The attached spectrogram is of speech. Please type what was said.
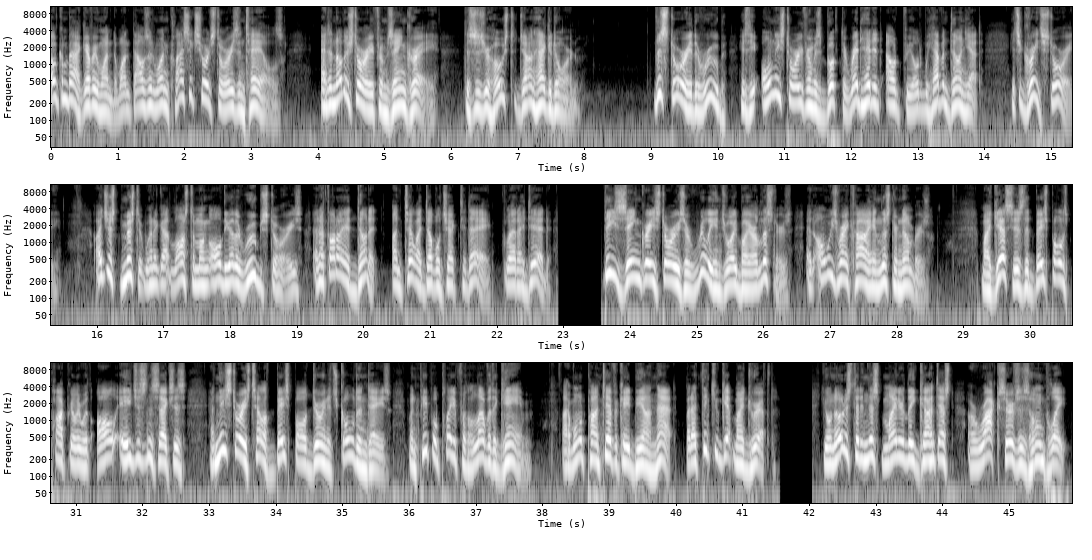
Welcome back, everyone, to 1001 Classic Short Stories and Tales, and another story from Zane Grey. This is your host, John Hagedorn. This story, The Rube, is the only story from his book, The Red-Headed Outfield, we haven't done yet. It's a great story. I just missed it when it got lost among all the other Rube stories, and I thought I had done it until I double checked today. Glad I did. These Zane Grey stories are really enjoyed by our listeners and always rank high in listener numbers. My guess is that baseball is popular with all ages and sexes, and these stories tell of baseball during its golden days, when people played for the love of the game. I won't pontificate beyond that, but I think you get my drift. You'll notice that in this minor league contest, a rock serves as home plate.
